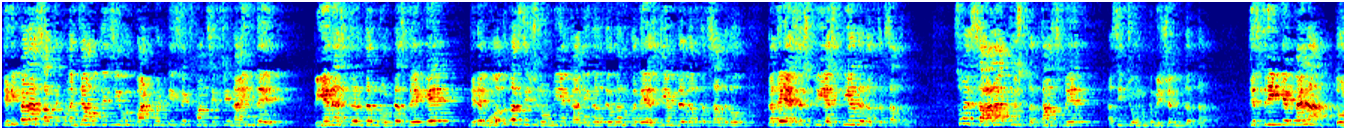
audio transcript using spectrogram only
ਜਿਹੜੀ ਪਹਿਲਾਂ 751 ਹੁੰਦੀ ਸੀ, ਹੁਣ 126 169 ਦੇ ਬੀਐਨਐਸ ਦੇ ਅੰਦਰ ਨੋਟਿਸ ਦੇ ਕੇ ਜਿਹੜੇ ਮੋਹਤਬਰ ਸੀ ਸ਼੍ਰੋਮਣੀ ਅਕਾਲੀ ਦਲ ਦੇ, ਉਹਨਾਂ ਨੂੰ ਕਦੇ ਐਸਡੀਐਮ ਦੇ ਦਫ਼ਤਰ ਸੱਦ ਲਓ, ਕਦੇ ਐਸਐਸਪੀ ਐਸਪੀਆਂ ਦੇ ਦਫ਼ਤਰ ਸੱਦ ਲਓ। ਸੋ ਇਹ ਸਾਰਾ ਕੁਝ ਤੱਥਾਂ ਸਮੇਤ ਅਸੀਂ ਚੋਣ ਕਮਿਸ਼ਨ ਨੂੰ ਦਿੱਤਾ। ਜਿਸ ਤਰੀਕੇ ਪਹਿਲਾਂ ਦੋ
